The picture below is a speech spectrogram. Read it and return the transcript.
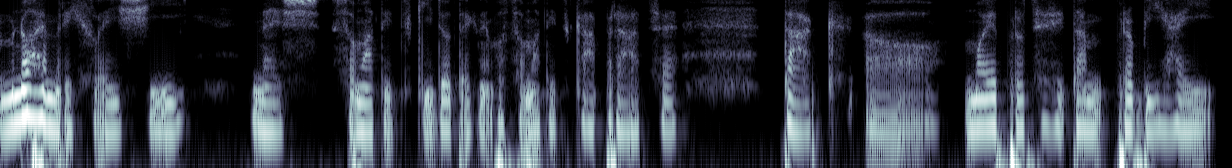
mnohem rychlejší než somatický dotek nebo somatická práce, tak uh, moje procesy tam probíhají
